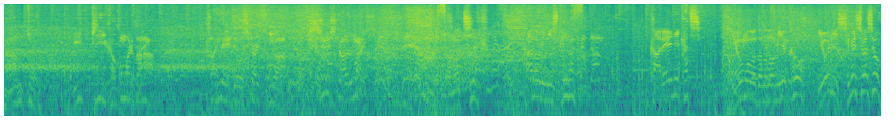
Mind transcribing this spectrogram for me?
なんと一気に囲まれたな。貨幣で押し返すには奇襲しかあるまいその知略頼みにしています。華麗に勝ち女房殿の魅力を世に示しましょう。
